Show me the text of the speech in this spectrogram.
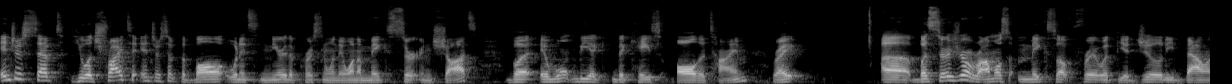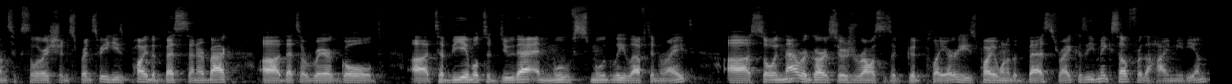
intercept he will try to intercept the ball when it's near the person when they want to make certain shots but it won't be a, the case all the time right uh, but Sergio Ramos makes up for it with the agility, balance, acceleration, sprint speed. He's probably the best center back. Uh, that's a rare gold uh, to be able to do that and move smoothly left and right. Uh, so in that regard, Sergio Ramos is a good player. He's probably one of the best, right? Because he makes up for the high medium.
